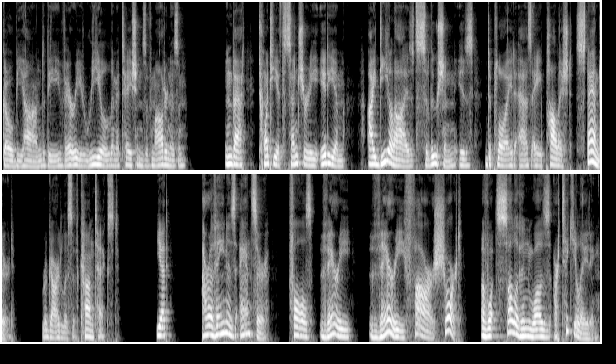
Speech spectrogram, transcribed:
go beyond the very real limitations of modernism. In that 20th century idiom, idealized solution is deployed as a polished standard, regardless of context. Yet, Aravena's answer falls very, very far short of what Sullivan was articulating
